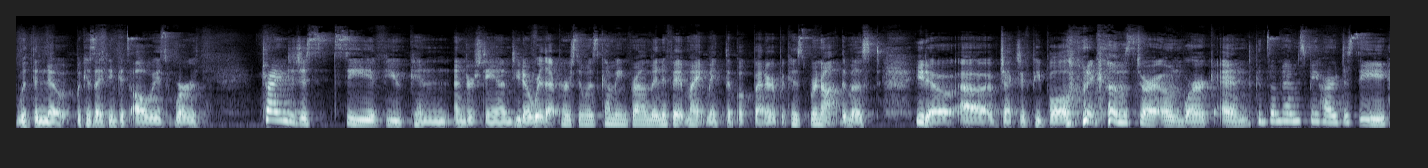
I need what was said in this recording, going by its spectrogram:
with the note because I think it's always worth trying to just see if you can understand, you know, where that person was coming from and if it might make the book better because we're not the most, you know, uh, objective people when it comes to our own work and can sometimes be hard to see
